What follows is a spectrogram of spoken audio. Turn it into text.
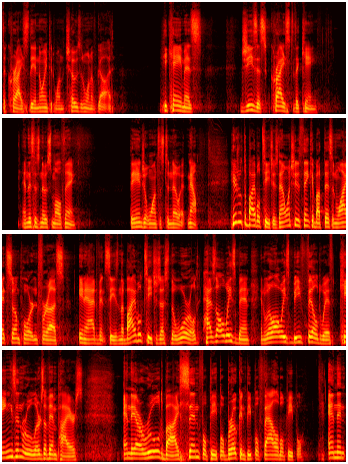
the Christ, the anointed one, the chosen one of God. He came as Jesus Christ the King. And this is no small thing. The angel wants us to know it. Now, here's what the Bible teaches. Now, I want you to think about this and why it's so important for us in Advent season. The Bible teaches us the world has always been and will always be filled with kings and rulers of empires, and they are ruled by sinful people, broken people, fallible people. And then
